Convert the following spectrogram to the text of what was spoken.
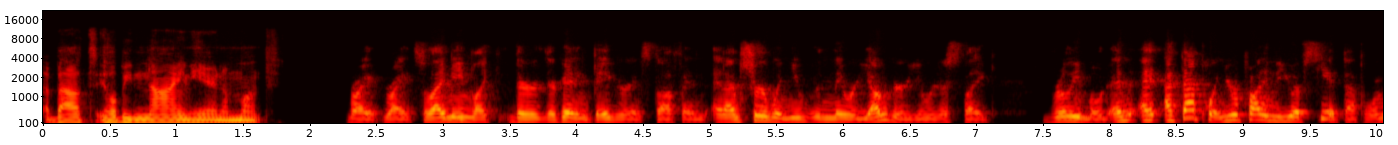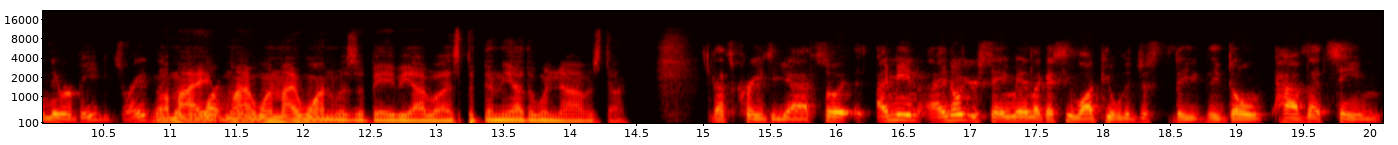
about he'll be nine here in a month. Right, right. So I mean, like they're they're getting bigger and stuff, and and I'm sure when you when they were younger, you were just like really motivated. And at, that point, you were probably in the UFC at that point when they were babies, right? Like well, my one, my right? when my one was a baby, I was, but then the other one, no, I was done. That's crazy. Yeah. So I mean, I know what you're saying, man. Like I see a lot of people that just they they don't have that same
